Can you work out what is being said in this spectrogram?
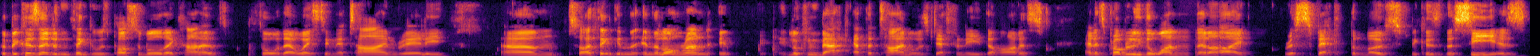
But because they didn't think it was possible, they kind of thought they were wasting their time, really. Um, so I think in the in the long run, it, looking back at the time, it was definitely the hardest, and it's probably the one that I respect the most because the sea is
